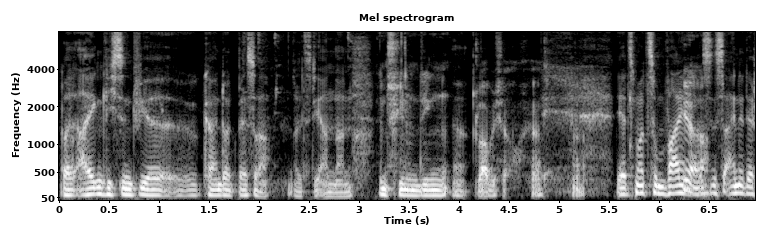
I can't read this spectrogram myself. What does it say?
Weil eigentlich sind wir äh, kein Deut besser als die anderen. In vielen Dingen, glaube ich auch. Ja. Ja. Jetzt mal zum Wein. Ja, das ist eine der,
